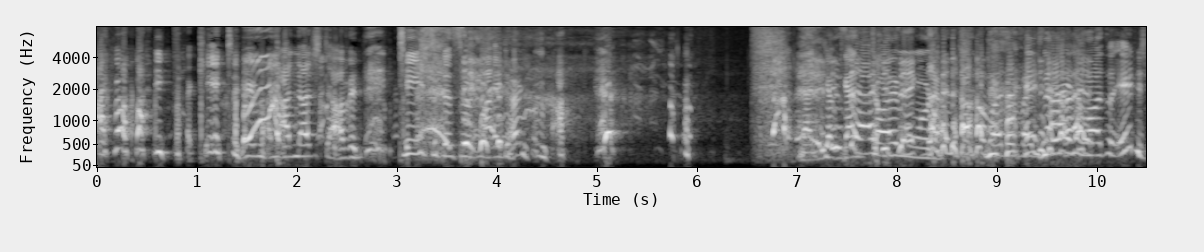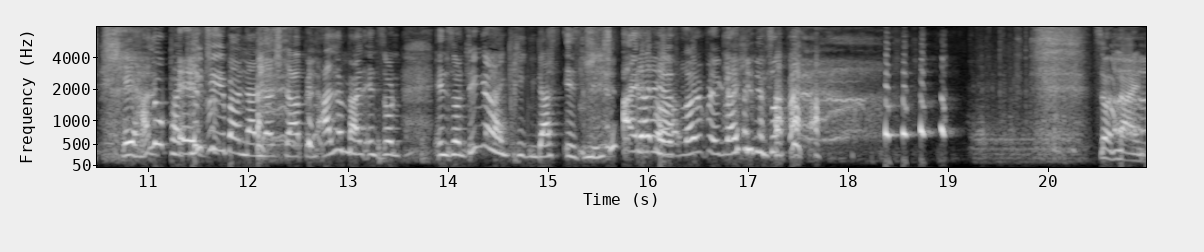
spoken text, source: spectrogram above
Einfach mal die Pakete übereinander stapeln. Tete, das wird weitergemacht. Nein, ich habe ganz tollen Monat. Nein, aber, nein, nein, aber so ähnlich. Hey, hallo, Pakete Ey, übereinander stapeln, alle mal in so ein, in so ein Ding reinkriegen, das ist nicht einfach. Ja, jetzt läuft mir gleich in die Suppe. so, nein,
